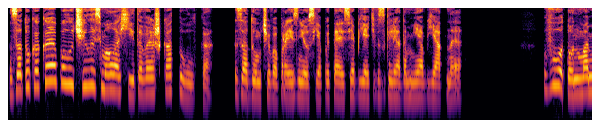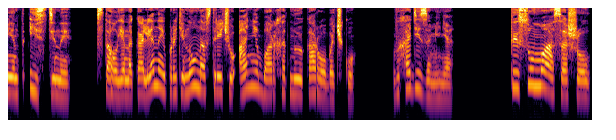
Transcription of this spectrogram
Зато какая получилась малахитовая шкатулка, задумчиво произнес я, пытаясь объять взглядом необъятное. Вот он момент истины. Встал я на колено и протянул навстречу Анне бархатную коробочку. Выходи за меня. Ты с ума сошел!»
